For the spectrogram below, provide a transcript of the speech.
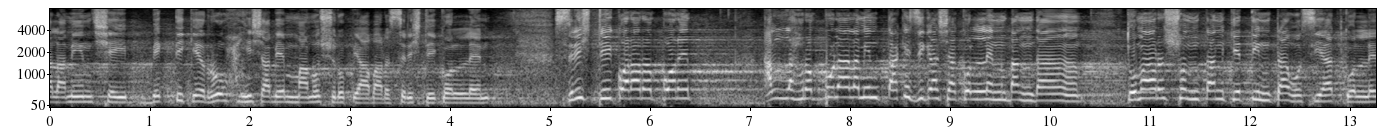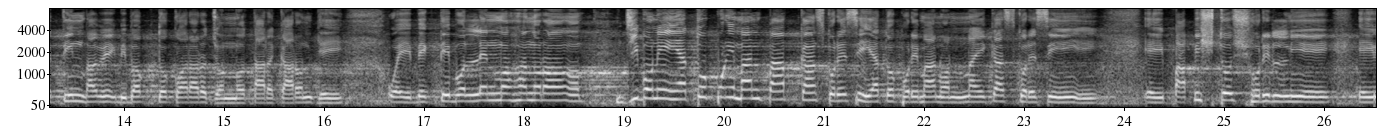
আলমিন সেই ব্যক্তিকে রুহ হিসাবে মানুষ রূপে আবার সৃষ্টি করলেন। সৃষ্টি করার পরে আল্লাহ রব্বুল আলমিন তাকে জিজ্ঞাসা করলেন, বান্দা, তোমার সন্তানকে তিনটা ওসিয়াত করলে তিনভাবে বিভক্ত করার জন্য তার কারণ কি? ওই ব্যক্তি বললেন মহানরব জীবনে এত পরিমাণ পাপ কাজ করেছি, এত পরিমাণ অন্যায় কাজ করেছি। এই পাপিষ্ট শরীর নিয়ে, এই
